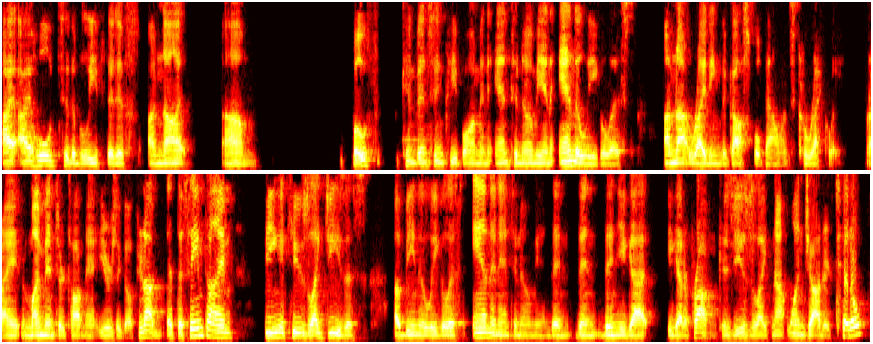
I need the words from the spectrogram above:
I, I hold to the belief that if I'm not um, both convincing people I'm an antinomian and a legalist, I'm not writing the gospel balance correctly, right? My mentor taught me that years ago. If you're not at the same time being accused like Jesus of being a legalist and an antinomian, then then then you got you got a problem because Jesus is like not one jot or tittle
